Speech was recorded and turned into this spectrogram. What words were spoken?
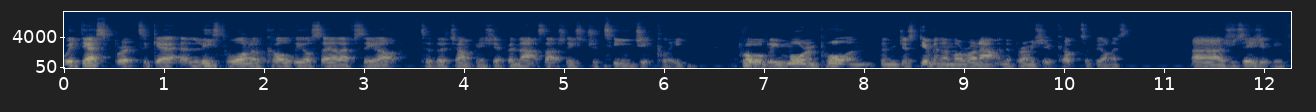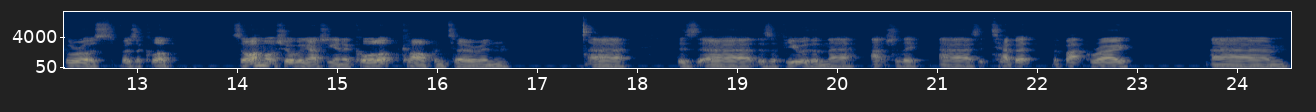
we're desperate to get at least one of Caldy or Sale FC up to the championship. And that's actually strategically probably more important than just giving them a run out in the Premiership Cup, to be honest, uh, strategically for us as a club. So I'm not sure we're actually going to call up Carpenter and uh, there's uh, there's a few of them there actually. Uh, is it Tebbit, the back row? Um,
